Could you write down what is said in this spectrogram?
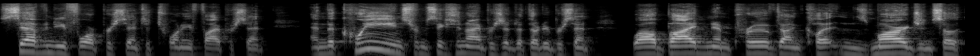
74% to 25%. And the Queens from 69% to 30%, while Biden improved on Clinton's margin. So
